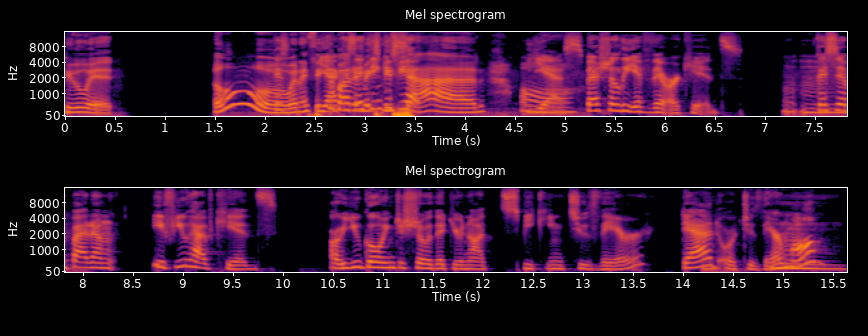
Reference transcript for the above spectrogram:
to it. Oh, when I think yeah, about 'cause it, it makes me if have- sad. Aw. Yes, especially if there are kids. Kasi uh, parang if you have kids, are you going to show that you're not speaking to their dad or to their mom?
